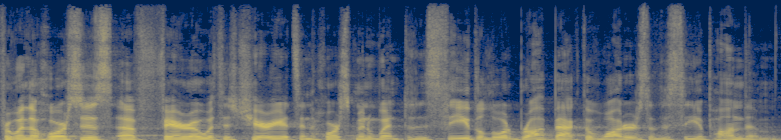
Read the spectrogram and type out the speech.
For when the horses of Pharaoh with his chariots and horsemen went to the sea, the Lord brought back the waters of the sea upon them.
